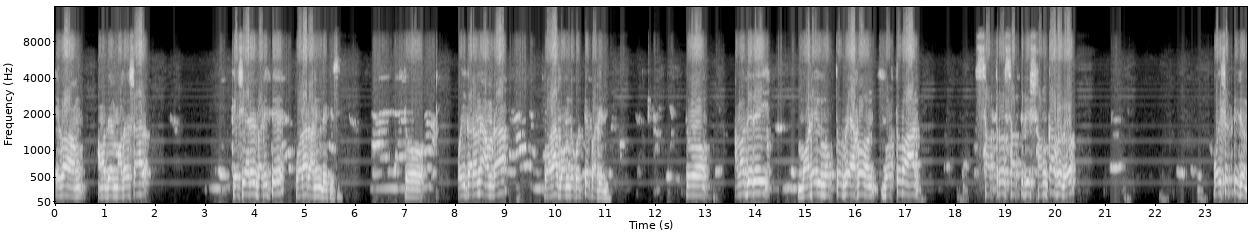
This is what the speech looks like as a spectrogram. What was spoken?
এবং আমাদের মাদ্রাসার কেশিয়ারের বাড়িতে পড়া রানিং রেখেছি তো ওই কারণে আমরা পড়া বন্ধ করতে পারিনি। তো আমাদের এই মডেল বক্তব্যে এখন বর্তমান ছাত্র ছাত্রীর সংখ্যা হলো পঁয়ষট্টি জন।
